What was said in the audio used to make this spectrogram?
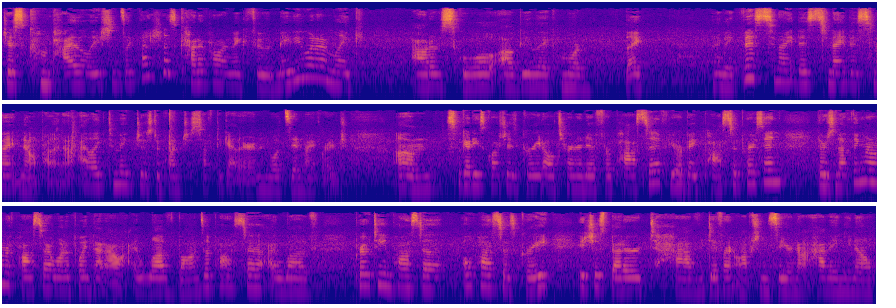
just compilations. Like, that's just kind of how I make food. Maybe when I'm, like, out of school, I'll be, like, more, like, I'm gonna make this tonight, this tonight, this tonight. No, probably not. I like to make just a bunch of stuff together and what's in my fridge. Um, spaghetti squash is a great alternative for pasta if you're a big pasta person. There's nothing wrong with pasta. I want to point that out. I love Banza pasta. I love protein pasta. All pasta is great. It's just better to have different options so you're not having, you know,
